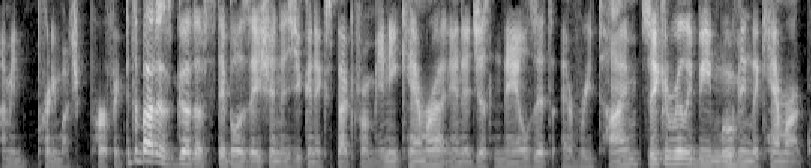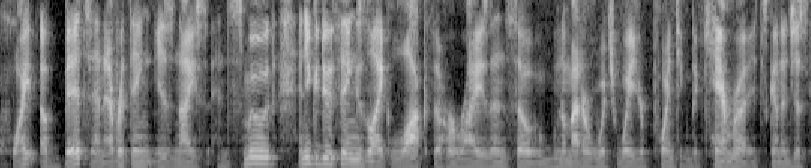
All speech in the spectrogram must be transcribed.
I mean, pretty much perfect. It's about as good of stabilization as you can expect from any camera and it just nails it every time. So you can really be moving the camera quite a bit and everything is nice and smooth. And you can do things like lock the horizon. So no matter which way you're pointing the camera, it's gonna just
